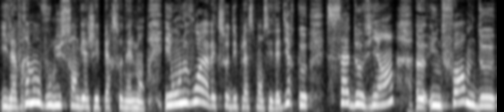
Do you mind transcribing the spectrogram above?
Il a vraiment voulu s'engager personnellement. Et on le voit avec ce déplacement c'est-à-dire que ça devient euh, une forme de,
